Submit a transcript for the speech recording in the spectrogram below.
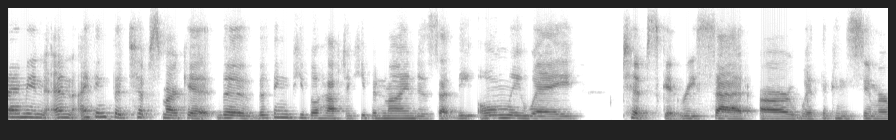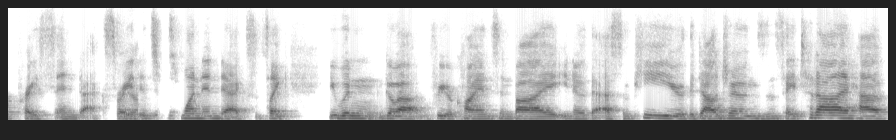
I mean, and I think the tips market, the the thing people have to keep in mind is that the only way tips get reset are with the consumer price index, right? Yeah. It's just one index. It's like you wouldn't go out for your clients and buy, you know, the S&P or the Dow Jones and say, ta-da, I have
